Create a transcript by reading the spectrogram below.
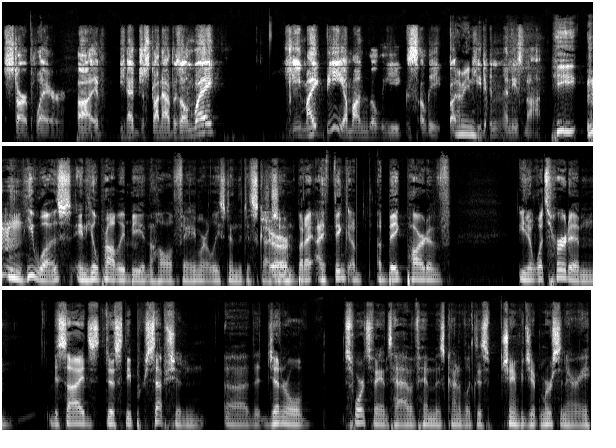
star player. Uh, if he had just gone out of his own way, he might be among the league's elite, but I mean- he didn't, and he's not. He he was, and he'll probably be in the Hall of Fame or at least in the discussion. Sure. But I, I think a, a big part of you know what's hurt him, besides just the perception uh, that general sports fans have of him as kind of like this championship mercenary,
